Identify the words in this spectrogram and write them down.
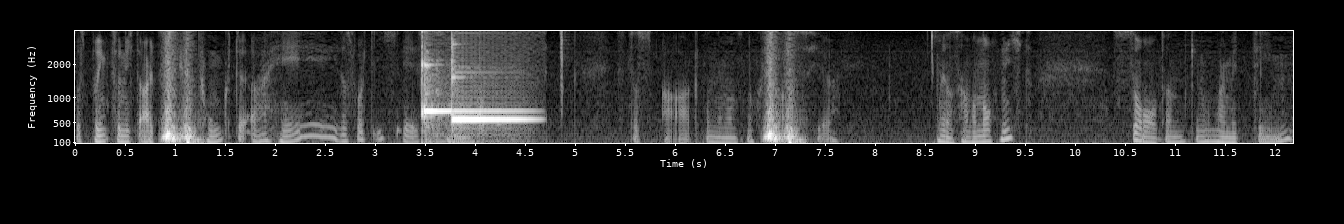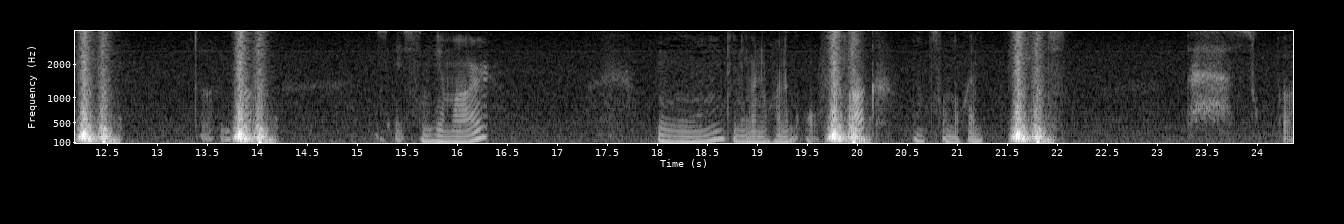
das bringt zwar nicht allzu viele Punkte, aber hey, das wollte ich essen. Ist das arg? Dann nehmen wir uns noch das hier. Das haben wir noch nicht. So, dann gehen wir mal mit dem darüber. Das essen wir mal. Und wir nehmen noch einen Auftrag. Und zwar noch ein Bild. Ah, super.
